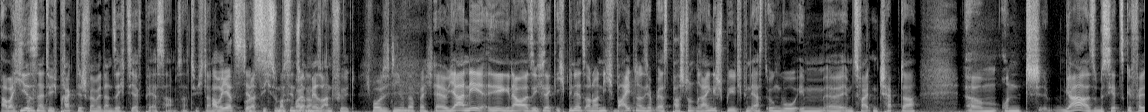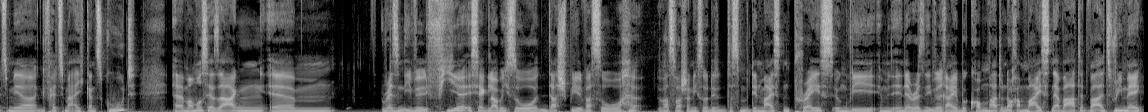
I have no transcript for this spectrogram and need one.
aber hier ist es natürlich praktisch, wenn wir dann 60 FPS haben. Ist natürlich dann, aber jetzt, jetzt sich so ein bisschen so, mehr so anfühlt. Ich wollte dich nicht unterbrechen. Äh, ja, nee, nee, genau. Also ich sag, ich bin jetzt auch noch nicht weit, also ich habe erst ein paar Stunden reingespielt. Ich bin erst irgendwo im, äh, im zweiten Chapter. Ähm, und ja, also bis jetzt gefällt es mir, gefällt's mir eigentlich ganz gut. Äh, man muss ja sagen, ähm, Resident Evil 4 ist ja, glaube ich, so das Spiel, was so, was wahrscheinlich so den, das, den meisten Praise irgendwie in, in der Resident Evil-Reihe bekommen hat und auch am meisten erwartet war als Remake.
